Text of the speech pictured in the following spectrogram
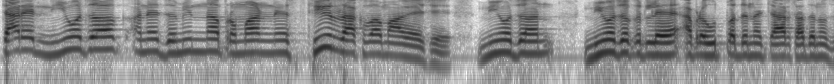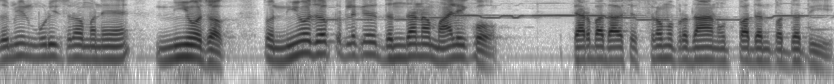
ત્યારે નિયોજક અને જમીનના પ્રમાણને સ્થિર રાખવામાં આવે છે. નિયોજન, નિયોજક એટલે આપણે ઉત્પાદનના ચાર સાધનો, જમીન, મૂડી, શ્રમ અને નિયોજક. તો નિયોજક એટલે કે ધંધાના માલિકો. ત્યારબાદ આવશે શ્રમ પ્રધાન ઉત્પાદન પદ્ધતિ.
